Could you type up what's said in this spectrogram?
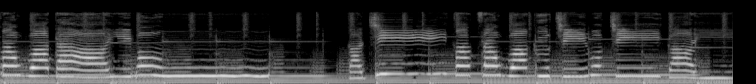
川大門梶笠は口を違い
